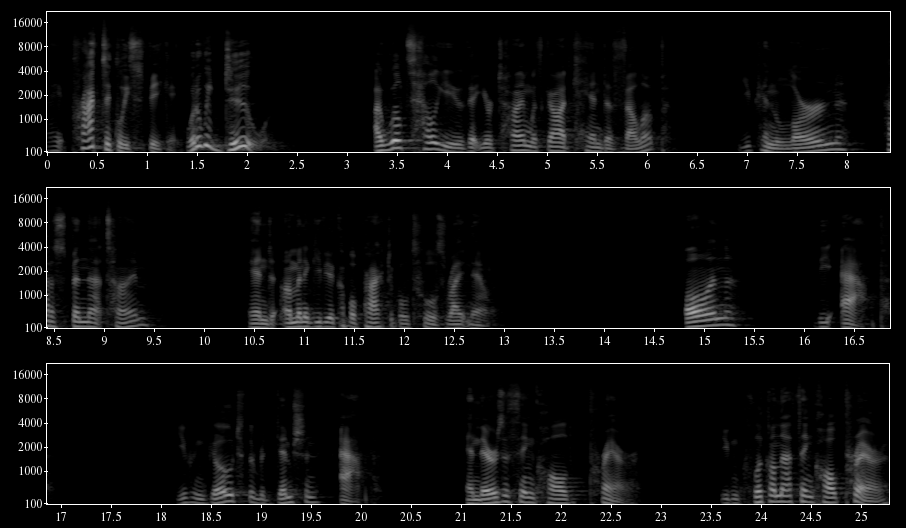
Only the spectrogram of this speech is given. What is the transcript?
Right? Practically speaking, what do we do? I will tell you that your time with God can develop. You can learn how to spend that time. And I'm going to give you a couple practical tools right now. On the app. You can go to the Redemption app, and there's a thing called prayer. You can click on that thing called prayer,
